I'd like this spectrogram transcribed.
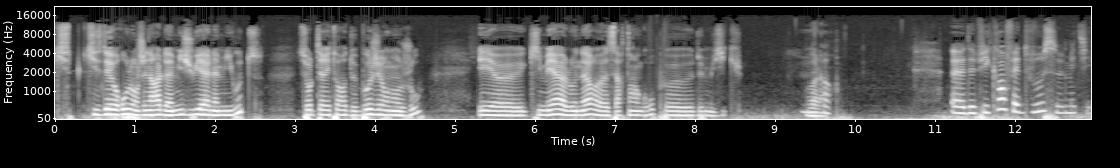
qui, se- qui se déroule en général de la mi-juillet à la mi-août sur le territoire de Beaugé en Anjou et euh, qui met à l'honneur certains groupes de musique. Voilà. Depuis quand faites-vous ce métier?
